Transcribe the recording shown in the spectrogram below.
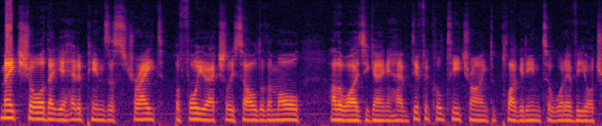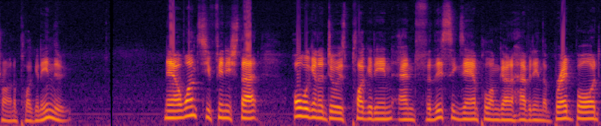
Make sure that your header pins are straight before you actually solder them all. Otherwise, you're going to have difficulty trying to plug it into whatever you're trying to plug it into. Now, once you finish that, all we're going to do is plug it in. And for this example, I'm going to have it in the breadboard.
